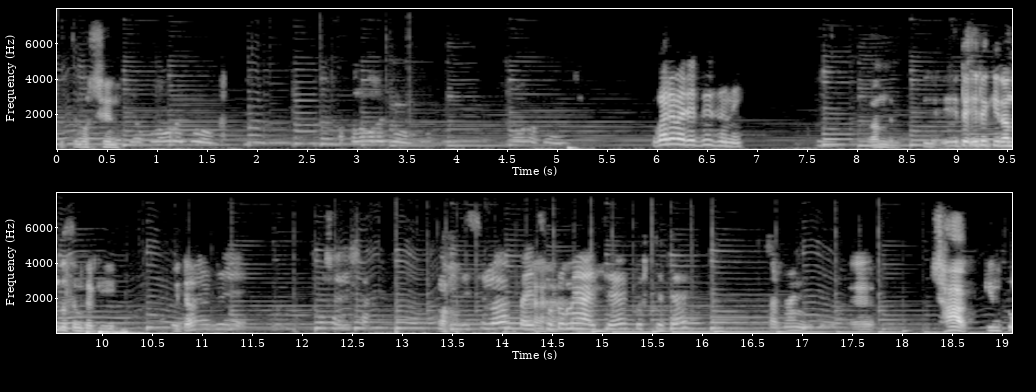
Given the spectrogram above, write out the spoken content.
দেখতে পাচ্ছেন। ঘরে বাইরে দুইজনই। রান্ধেন। এটা এটা কি রান্ধতেছেন কাকি এটা? শাক। তাই হ্যাঁ, ছোট মেয়ে আইছে কুষ্টিতে শাক কিন্তু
